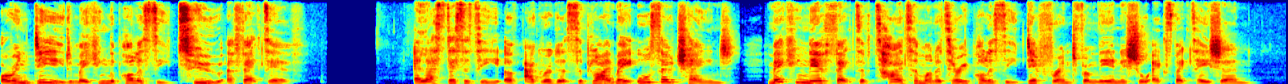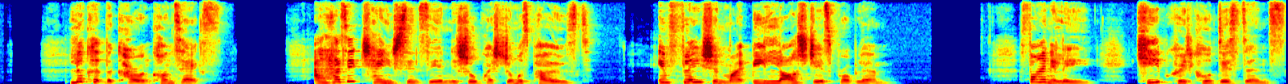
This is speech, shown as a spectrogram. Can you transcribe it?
or indeed making the policy too effective. Elasticity of aggregate supply may also change, making the effect of tighter monetary policy different from the initial expectation. Look at the current context. And has it changed since the initial question was posed? Inflation might be last year's problem. Finally, keep critical distance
